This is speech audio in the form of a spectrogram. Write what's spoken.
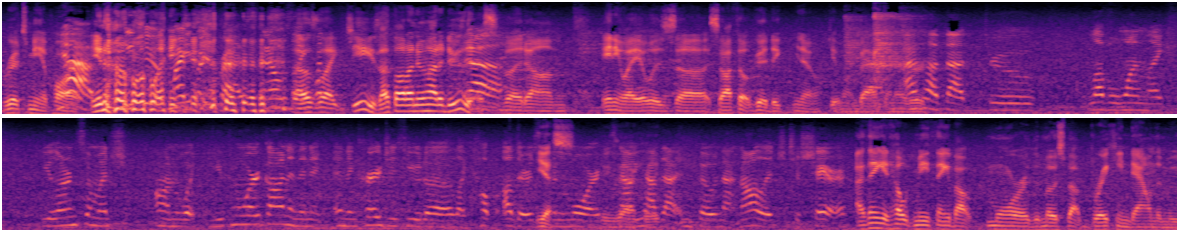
ripped me apart. Yeah, you know, like, my push press. And I was like, like, geez, I thought I knew how to do this, Yeah. but um, anyway, it was uh, so I felt good to you know get one back I whenever. thought that through level one, like you learn so much on what you can work on, and then it, it encourages you to like help others Yes, even more because now you have that info and that knowledge to share. I think it helped me think about more the most about breaking down the movement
